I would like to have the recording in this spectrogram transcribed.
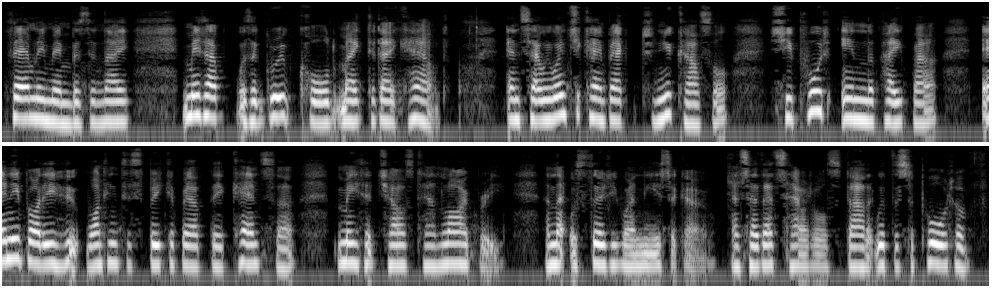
family members and they met up with a group called Make Today Count. And so when she came back to Newcastle, she put in the paper anybody who wanting to speak about their cancer meet at Charlestown Library, and that was 31 years ago. And so that's how it all started with the support of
